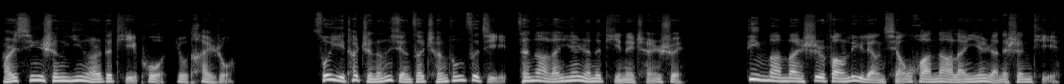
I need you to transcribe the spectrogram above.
而新生婴儿的体魄又太弱，所以他只能选择尘封自己在纳兰嫣然的体内沉睡，并慢慢释放力量，强化纳兰嫣然的身体。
